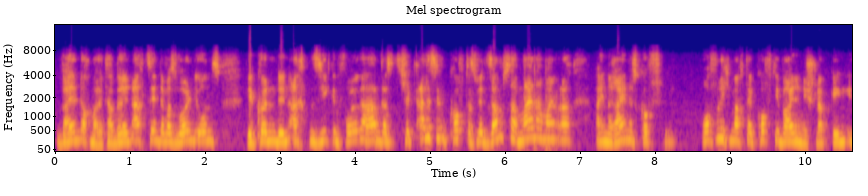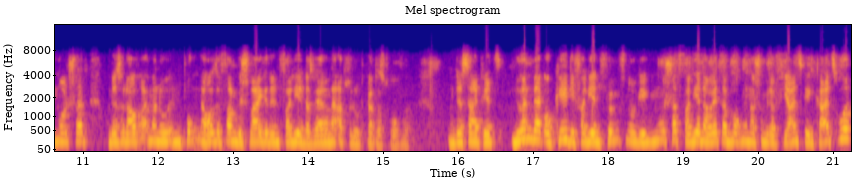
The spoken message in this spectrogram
Weil nochmal, Tabellen 18. Was wollen die uns? Wir können den achten Sieg in Folge haben. Das steckt alles im Kopf. Das wird Samstag meiner Meinung nach ein reines Kopfspiel. Hoffentlich macht der Kopf die Beine nicht schlapp gegen Ingolstadt und dass wir da auf einmal nur in Punkten nach Hause fahren, geschweige denn verlieren. Das wäre eine absolute Katastrophe. Und deshalb jetzt Nürnberg, okay, die verlieren 5-0 gegen Ingolstadt, verlieren aber jetzt am Wochenende schon wieder 4-1 gegen Karlsruhe.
